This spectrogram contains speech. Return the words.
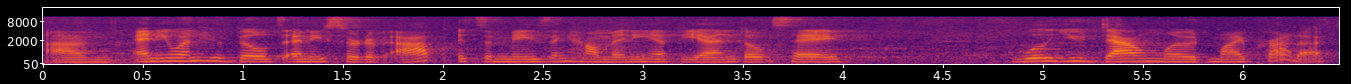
Um, anyone who builds any sort of app, it's amazing how many at the end don't say, will you download my product?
